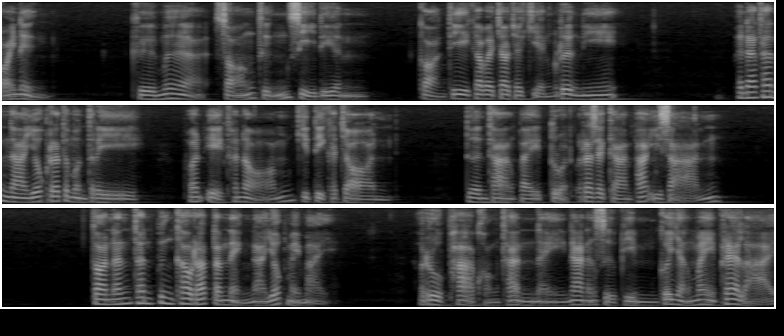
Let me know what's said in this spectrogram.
2501 คือเมื่อ2ถึง4เดือน ก่อนที่ข้าพเจ้าจะเขียนเรื่องนี้พระท่านนายกรัฐมนตรีพลเอกถนอมกิติขจร เดินทางไปตรวจราชการภาคอีสาน ตอนนั้นท่านเพิ่งเข้ารับตำแหน่งนายกใหม่ๆ รูปภาพของท่านในหน้าหนังสือพิมพ์ก็ยังไม่แพร่หลาย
